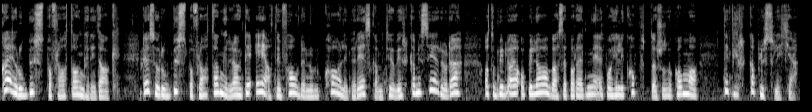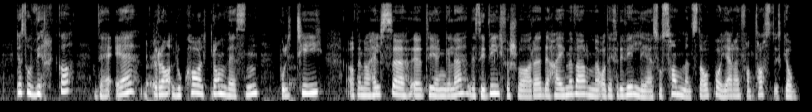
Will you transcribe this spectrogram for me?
Hva er robust på Flatanger i dag? Det som er robust på Flatanger i dag, det er at en får den lokale beredskapen til å virke. Vi ser jo det. At å belage seg på, redne, på helikopter som skal komme, det virker plutselig ikke. Det som virker, det er lokalt brannvesen, politi, at en har helse tilgjengelig. Det er Sivilforsvaret, det er Heimevernet og det frivillige som sammen står på og gjør en fantastisk jobb.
